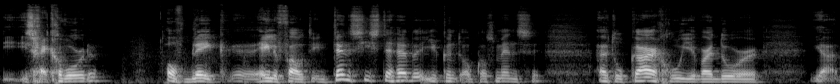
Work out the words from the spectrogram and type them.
is gek geworden, of bleek hele foute intenties te hebben. Je kunt ook als mensen uit elkaar groeien, waardoor ja,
